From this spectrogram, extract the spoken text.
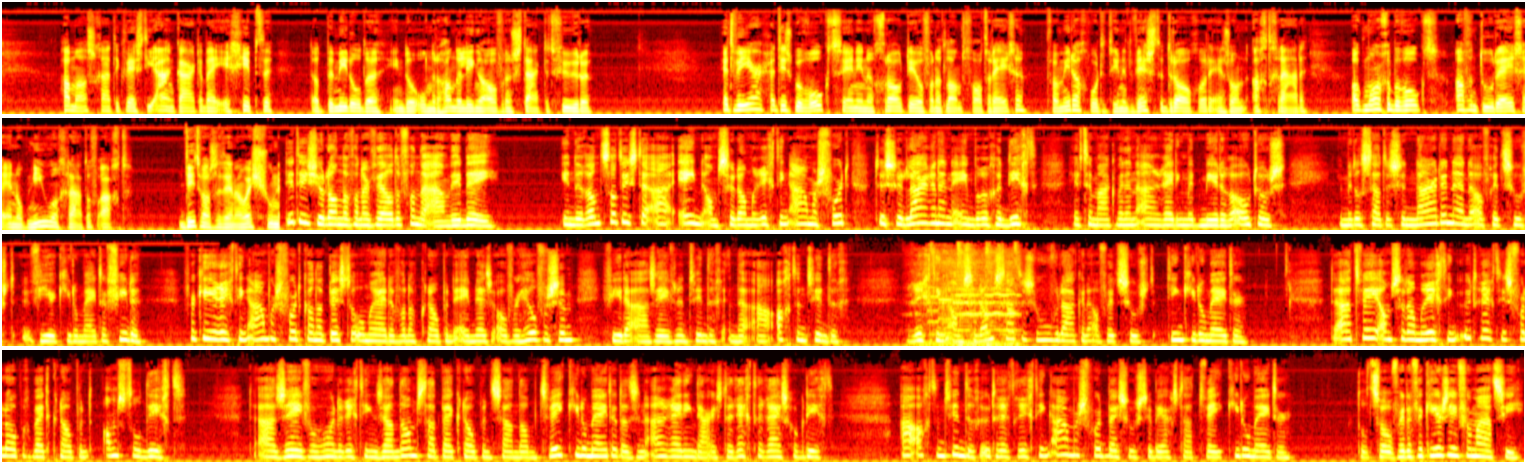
Hamas gaat de kwestie aankaarten bij Egypte dat bemiddelde in de onderhandelingen over een staakt het vuren. Het weer, het is bewolkt en in een groot deel van het land valt regen. Vanmiddag wordt het in het westen droger en zo'n 8 graden. Ook morgen bewolkt, af en toe regen en opnieuw een graad of 8. Dit was het NOS Journal. Dit is Jolanda van der Velde van de ANWB. In de Randstad is de A1 Amsterdam richting Amersfoort tussen Laren en Eembrugge dicht. Heeft te maken met een aanrijding met meerdere auto's. Inmiddels staat tussen Naarden en de afrit Soest 4 kilometer file. Verkeer richting Amersfoort kan het beste omrijden vanaf knopend Eemnes over Hilversum via de A27 en de A28. Richting Amsterdam staat tussen Hoevelaken en afrit Soest 10 kilometer. De A2 Amsterdam richting Utrecht is voorlopig bij het knooppunt Amstel dicht. De A7 Hoorn richting Zaandam staat bij knooppunt Zaandam 2 kilometer. Dat is een aanrijding, daar is de rechte dicht. A28 Utrecht richting Amersfoort bij Soesterberg staat 2 kilometer. Tot zover de verkeersinformatie.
